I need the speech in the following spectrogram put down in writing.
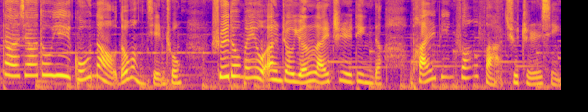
大家都一股脑的往前冲，谁都没有按照原来制定的排兵方法去执行。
